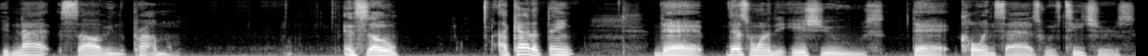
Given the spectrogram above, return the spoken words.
You're not solving the problem. And so I kind of think that that's one of the issues that coincides with teachers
